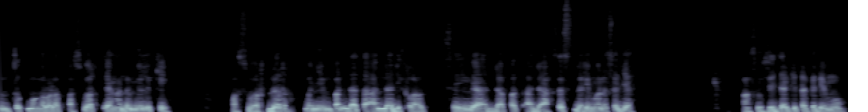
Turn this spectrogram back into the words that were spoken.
untuk mengelola password yang Anda miliki. Passworder menyimpan data Anda di cloud sehingga dapat ada akses dari mana saja. Langsung saja kita ke demo.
